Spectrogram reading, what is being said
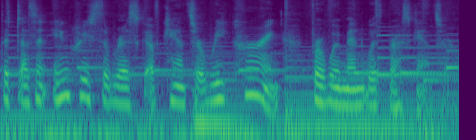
that doesn't increase the risk of cancer recurring for women with breast cancer.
